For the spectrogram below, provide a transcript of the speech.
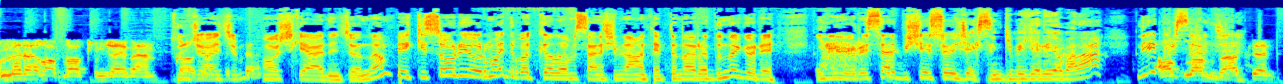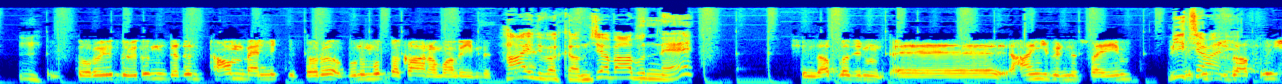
Merhaba abla Tuncay ben. Gaziantep'ten. hoş geldin canım. Peki soruyorum hadi bakalım. Sen şimdi Antep'ten aradığına göre yine yöresel bir şey söyleyeceksin gibi geliyor bana. Nedir Ablam sence? zaten soruyu duydum dedim tam benlik bir soru bunu mutlaka aramalıyım dedim. Haydi bakalım cevabın ne? Şimdi ablacığım eee, hangi birini sayayım? Bir Bizim tane. 360,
